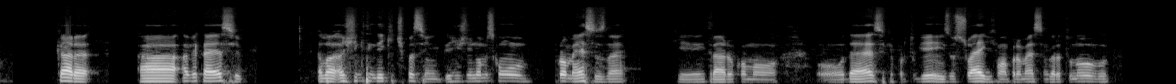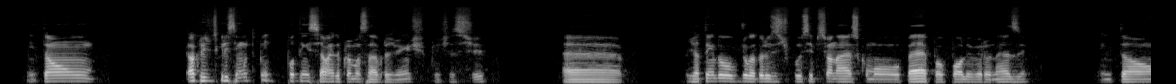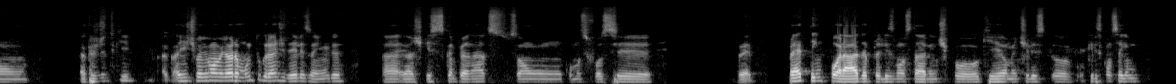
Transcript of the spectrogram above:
cara, a, a VKS, ela, a gente tem que entender que, tipo assim, a gente tem nomes como promessas, né? que entraram como o DS, que é português, o Swag, que é uma promessa, um garoto novo. Então, eu acredito que eles têm muito potencial ainda para mostrar pra gente, pra gente assistir. É, já tendo jogadores tipo, excepcionais como o Peppa, o Paulo Veronese. Então, acredito que a gente vai ver uma melhora muito grande deles ainda. É, eu acho que esses campeonatos são como se fosse é, pré-temporada para eles mostrarem tipo, que realmente eles, o que eles conseguem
